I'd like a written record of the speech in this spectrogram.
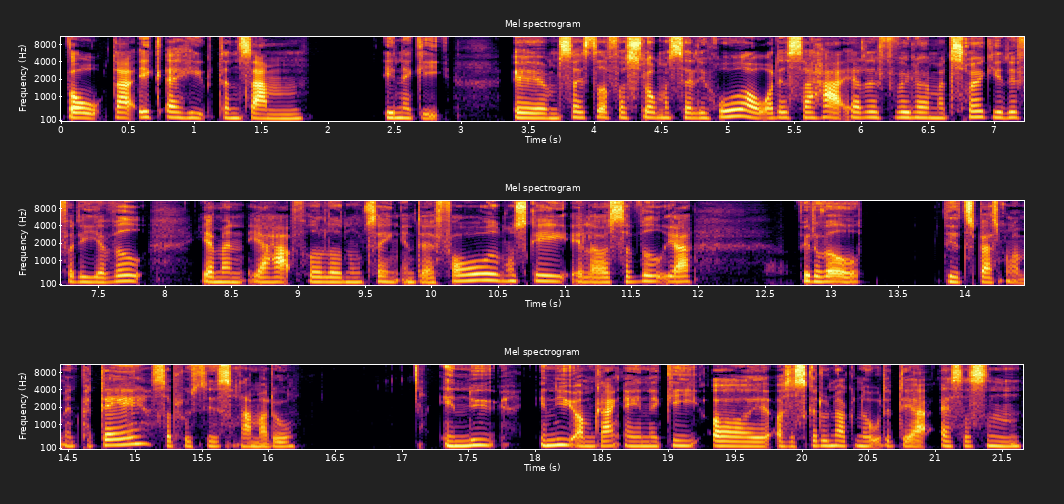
hvor der ikke er helt den samme energi. Øhm, så i stedet for at slå mig selv i hovedet over det, så har jeg det, føler jeg mig tryg i det, fordi jeg ved, jamen, jeg har fået lavet nogle ting endda forud måske, eller også så ved jeg, ved du hvad, det er et spørgsmål om et par dage, så pludselig rammer du en ny, en ny omgang af energi, og, øh, og så skal du nok nå det der. Altså sådan,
